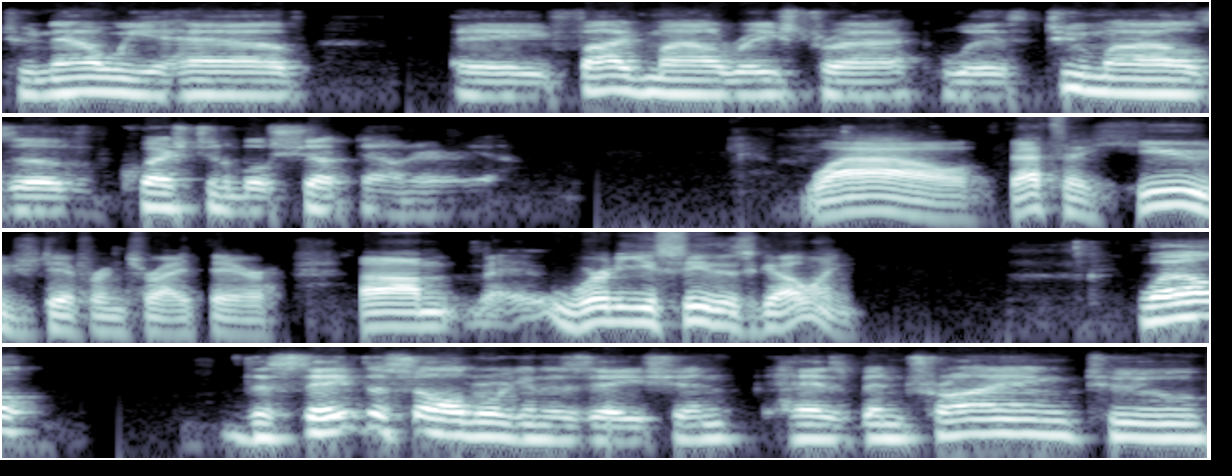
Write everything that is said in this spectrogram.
to now we have a five mile racetrack with two miles of questionable shutdown area. Wow, that's a huge difference right there. Um, where do you see this going? Well, the Save the Salt organization has been trying to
